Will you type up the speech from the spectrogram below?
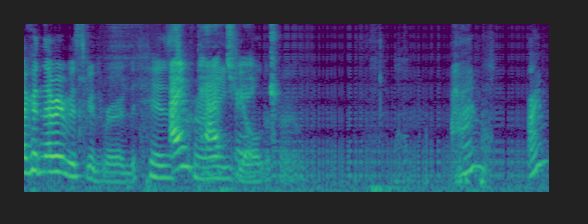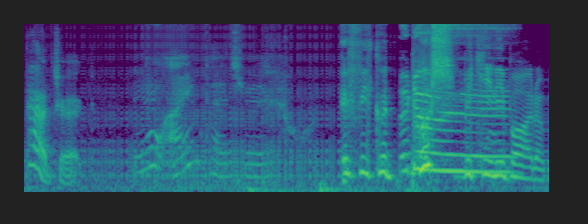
I could never be Squidward. His I'm cranky all the Patrick. time. I'm. I'm Patrick. No, I'm Patrick. If he could push. Bikini Bottom.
